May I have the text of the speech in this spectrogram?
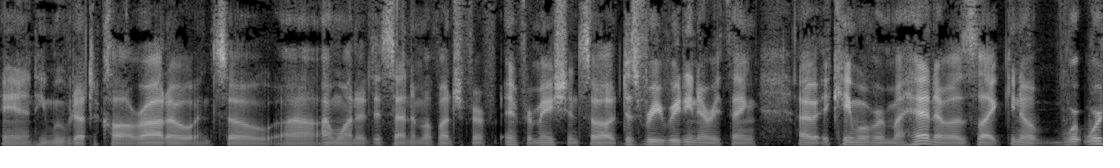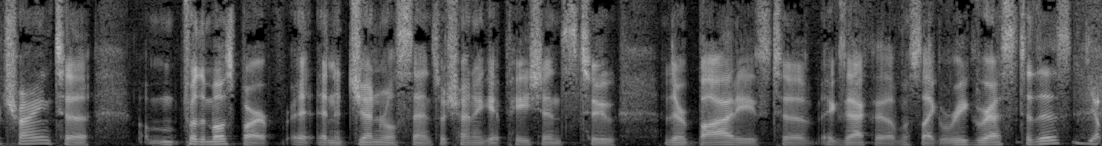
and he moved out to Colorado, and so uh, I wanted to send him a bunch of information. So just rereading everything, uh, it came over in my head. I was like, you know, we're, we're trying to, um, for the most part, in a general sense, we're trying to get patients to their bodies to exactly almost like regress to this, Yep.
